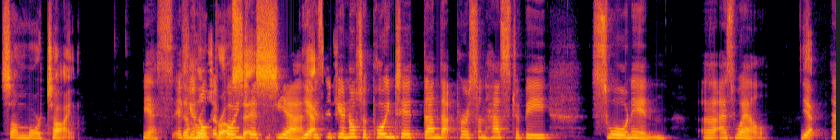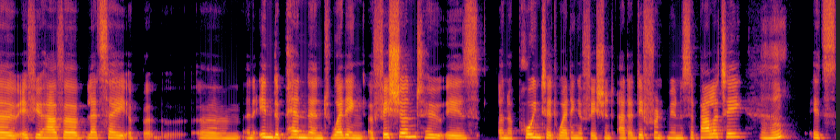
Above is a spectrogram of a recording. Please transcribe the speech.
some more time. Yes, if you're not process. appointed, yeah, yeah. if you're not appointed, then that person has to be sworn in uh, as well. Yeah. So if you have a, let's say, a, um, an independent wedding officiant who is an appointed wedding officiant at a different municipality. Mm-hmm. It's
